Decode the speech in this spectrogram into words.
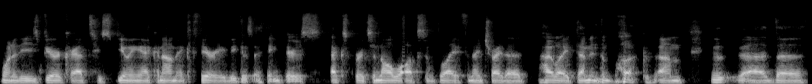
one of these bureaucrats who's spewing economic theory because I think there's experts in all walks of life and I try to highlight them in the book. Um, uh, the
